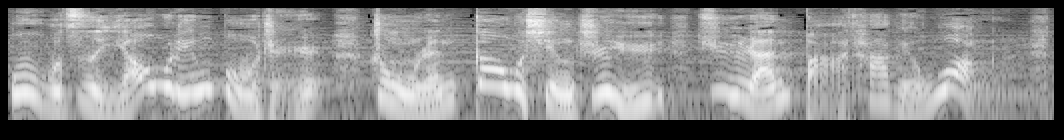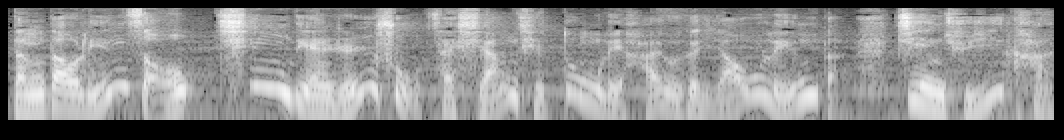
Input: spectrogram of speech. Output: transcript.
兀自摇铃不止。众人高兴之余，居然把他给忘了。等到临走，清点人数，才想起洞里还有个摇铃的。进去一看，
